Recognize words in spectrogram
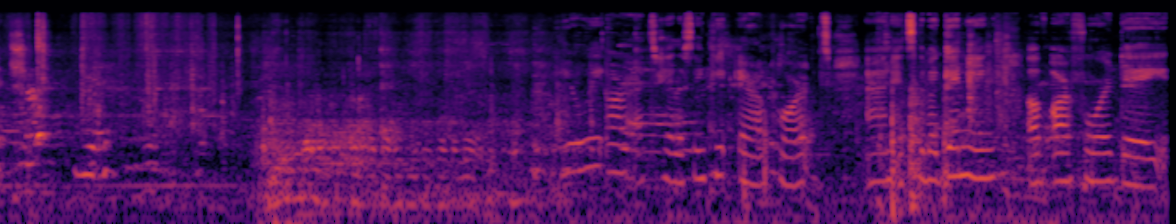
picture? Yeah. Here we are at Helsinki Airport, and it's the beginning of our four-day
